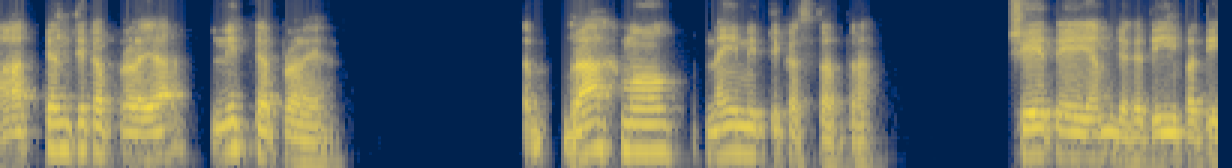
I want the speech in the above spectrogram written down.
ಆತ್ಯಂತಿಕ ಪ್ರಳಯ, ನಿತ್ಯ ಪ್ರಳಯ. ಬ್ರಾಹ್ಮೋ ನೈಮಿತ್ತಿಕಸ್ತತ್ರ ಶೇತೇಯಂ ಜಗದೀಪತಿ.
